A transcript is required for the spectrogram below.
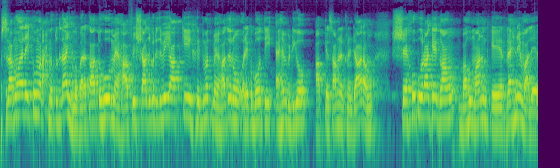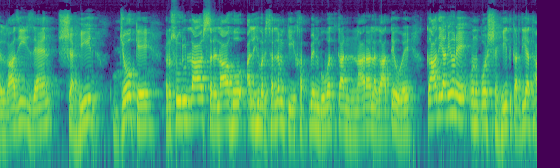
السلام علیکم ورحمۃ اللہ وبرکاتہ۔ میں حافظ شاذب رضوی آپ کی خدمت میں حاضر ہوں اور ایک بہت ہی اہم ویڈیو آپ کے سامنے رکھنے جا رہا ہوں۔ شیخو پورہ کے گاؤں بہومان کے رہنے والے غازی زین شہید جو کہ رسول اللہ صلی اللہ علیہ وسلم کی ختم نبوت کا نعرہ لگاتے ہوئے قادیانیوں نے ان کو شہید کر دیا تھا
